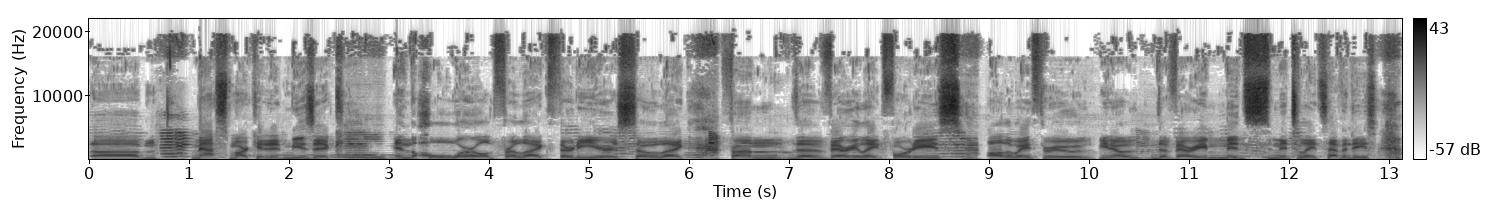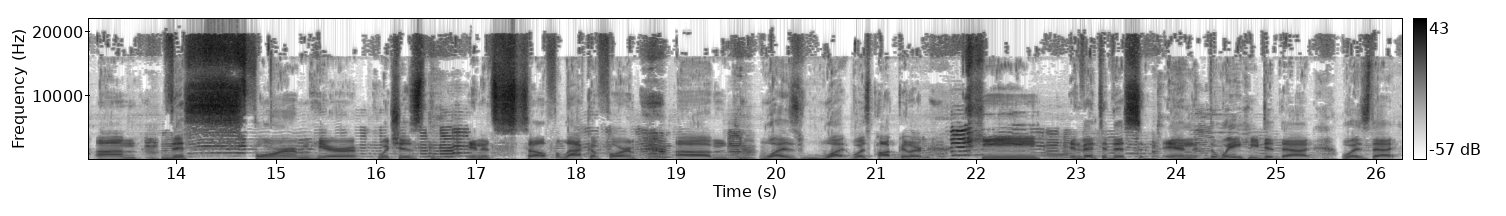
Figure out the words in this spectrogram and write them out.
um, mass marketed music in the whole world for like 30 years. So like from the very late 40s all the way through, you know, the very mid mid to late 70s, um, this form here, which is in itself a lack of form, um, was what was popular. He invented this, and the way he did that was that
